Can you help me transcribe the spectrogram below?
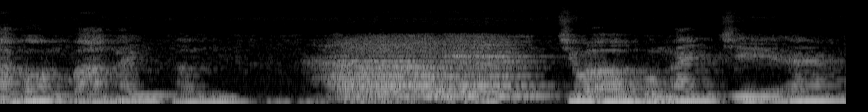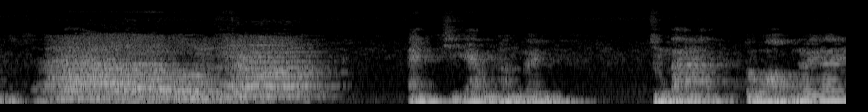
Cha và Con và Thánh Thần. Chúa ở cùng anh chị em. Anh chị em thân mến, chúng ta tụ họp nơi đây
